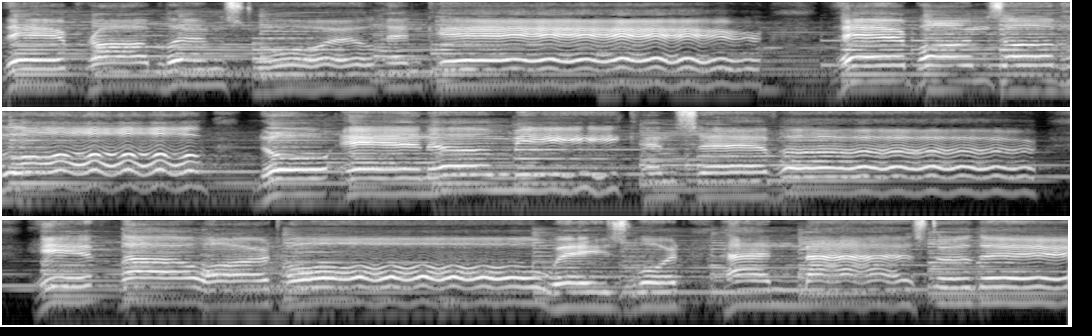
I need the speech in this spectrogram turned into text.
their problems, toil, and care. Their bonds of love no enemy can sever. If thou art always Lord and Master there,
